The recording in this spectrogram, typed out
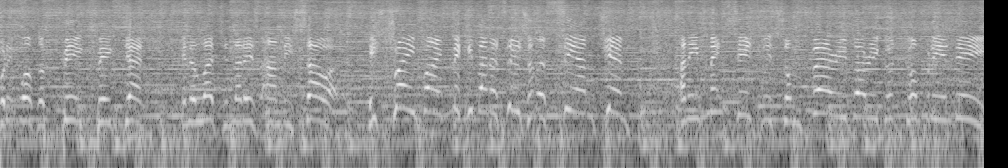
but it was a big, big dent in a legend that is Andy Souwer. He's trained by Mickey Benesus at the Siam Gym and he mixes with some very, very good company indeed.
